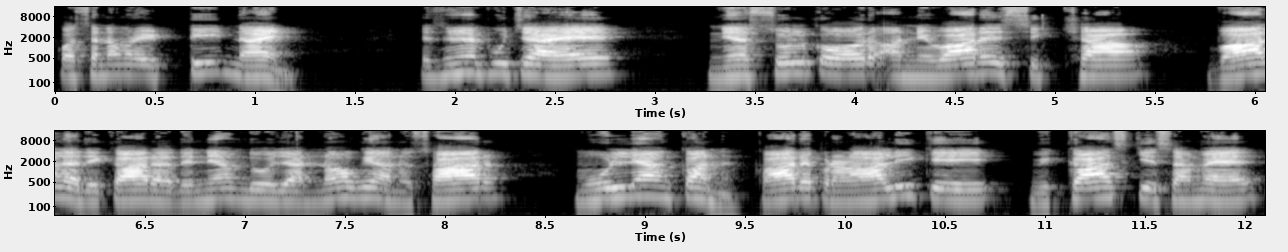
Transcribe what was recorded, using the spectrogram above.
क्वेश्चन नंबर 89 इसमें पूछा है, निःशुल्क और अनिवार्य शिक्षा बाल अधिकार अधिनियम 2009 के अनुसार मूल्यांकन कार्य प्रणाली के विकास के समय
